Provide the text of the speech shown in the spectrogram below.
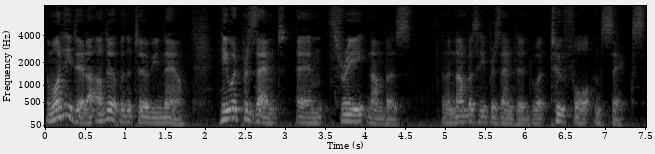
and what he did, I'll do it with the two of you now. He would present um, three numbers, and the numbers he presented were two, four, and six.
